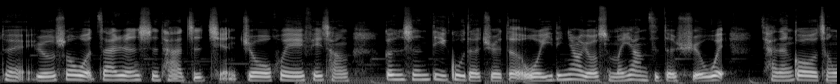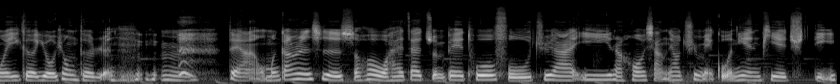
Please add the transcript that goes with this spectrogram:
对，比如说我在认识他之前，就会非常根深蒂固的觉得我一定要有什么样子的学位才能够成为一个有用的人。嗯，对啊，我们刚认识的时候，我还在准备托福、GRE，然后想要去美国念 PhD。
